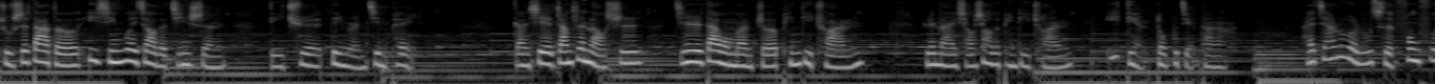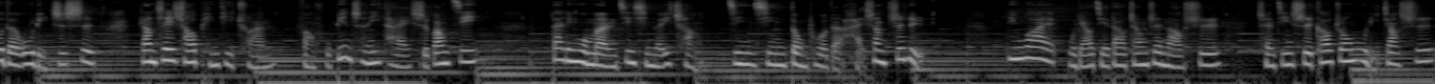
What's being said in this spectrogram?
祖师大德一心为教的精神，的确令人敬佩。感谢张震老师今日带我们折平底船。原来小小的平底船一点都不简单啊！还加入了如此丰富的物理知识，让这一艘平底船仿佛变成一台时光机，带领我们进行了一场惊心动魄的海上之旅。另外，我了解到张震老师曾经是高中物理教师，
